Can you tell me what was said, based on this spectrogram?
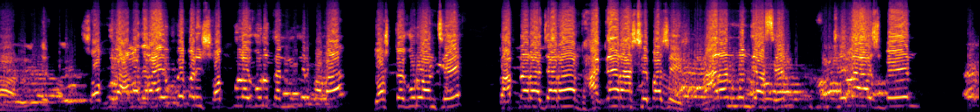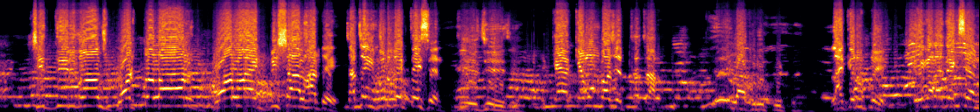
হ্যাঁ সবগুলো আমাদের আয়ুব ব্যাপারী সবগুলো গরু তার নিজের পালা দশটা গরু আনছে। তো আপনারা যারা ঢাকার আশেপাশে নারায়ণগঞ্জে আছেন চলে আসবেন সিদ্ধিরগঞ্জ বটতলার বড় এক বিশাল হাটে। চাচা কি গরু দেখতেছেন? জি জি জি। কেমন বাজেট চাচা? লাখ রুপি লাখের উপরে। এখানে দেখছেন?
